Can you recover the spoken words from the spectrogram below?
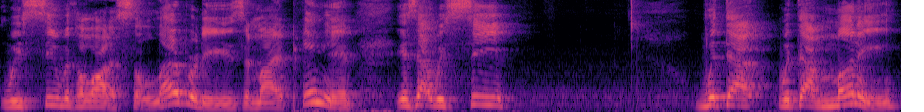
we see with a lot of celebrities, in my opinion, is that we see with that, with that money,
